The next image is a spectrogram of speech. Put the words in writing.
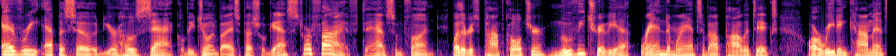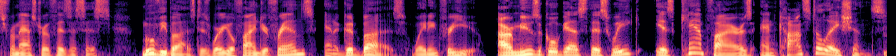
Every episode, your host Zach will be joined by a special guest or five to have some fun. Whether it's pop culture, movie trivia, random rants about politics, or reading comments from astrophysicists, Movie Buzzed is where you'll find your friends and a good buzz waiting for you. Our musical guest this week is Campfires and Constellations.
